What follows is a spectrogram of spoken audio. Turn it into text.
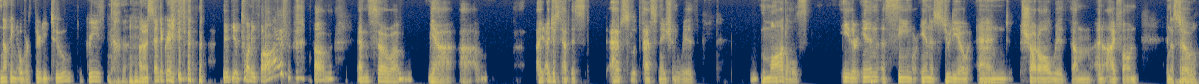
nothing over 32 degrees. on Nice. centigrade, maybe at 25. Um, and so, um, yeah, um, I, I just have this absolute fascination with models, either in a scene or in a studio, and shot all with um, an iPhone. And That's so.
